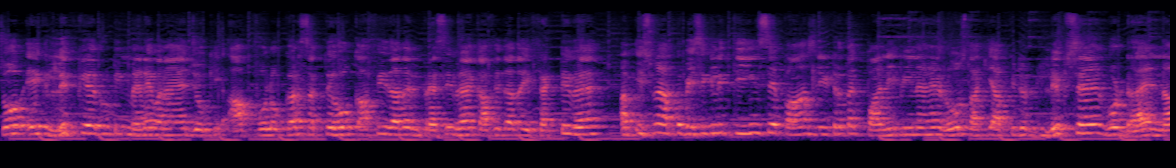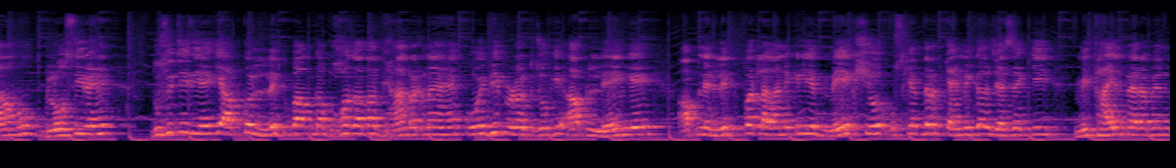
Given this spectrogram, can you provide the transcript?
सो so, एक लिप केयर रूटीन मैंने बनाया है जो कि आप फॉलो कर सकते हो। काफ़ी ज़्यादा इंप्रेसिव है काफ़ी ज़्यादा इफ़ेक्टिव है। अब इसमें आपको बेसिकली तीन से पाँच लीटर तक पानी पीना है रोज ताकि आपके जो लिप्स हैं वो ड्राई ना हो ग्लोसी रहे। दूसरी चीज़ ये है कि आपको लिप बाम का बहुत ज़्यादा ध्यान रखना है। कोई भी प्रोडक्ट जो कि आप लेंगे अपने लिप पर लगाने के लिए मेक श्योर sure उसके अंदर केमिकल जैसे कि मिथाइल पैराबेन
